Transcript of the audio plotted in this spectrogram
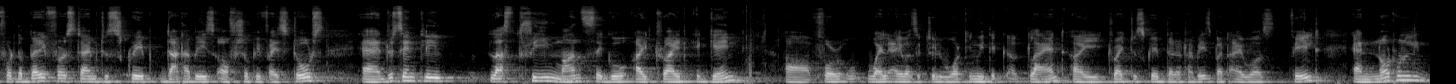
for the very first time to scrape database of Shopify stores and recently last three months ago i tried again uh, for while i was actually working with a client i tried to scrape the database but i was failed. And not only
